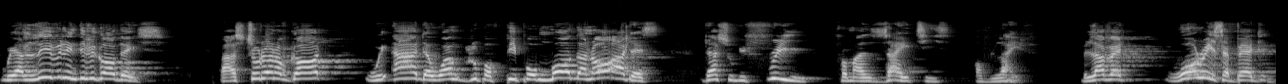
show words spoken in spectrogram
We are living in difficult days. But as children of God, we are the one group of people more than all others that should be free from anxieties of life. Beloved, worry is a burden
